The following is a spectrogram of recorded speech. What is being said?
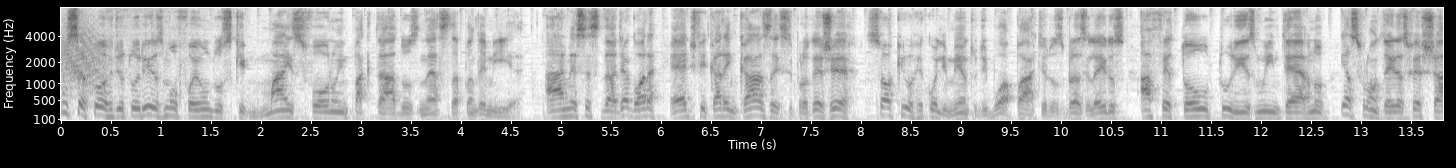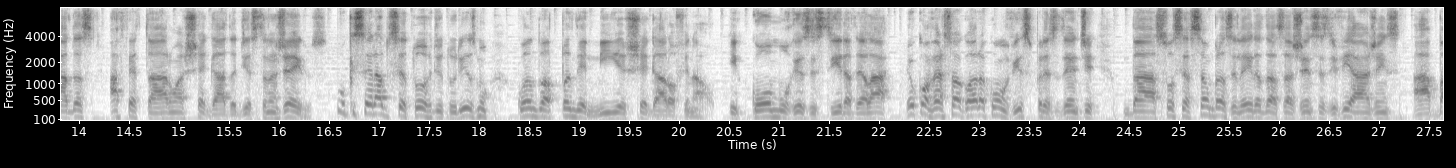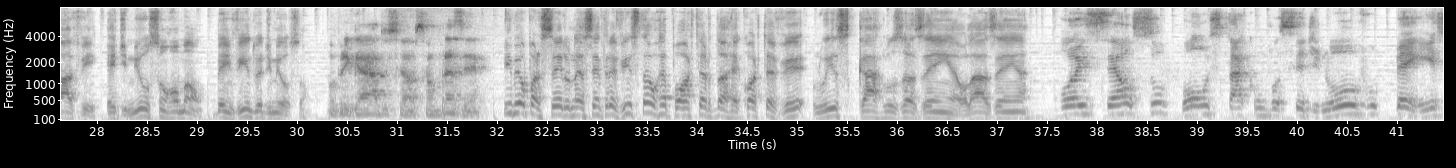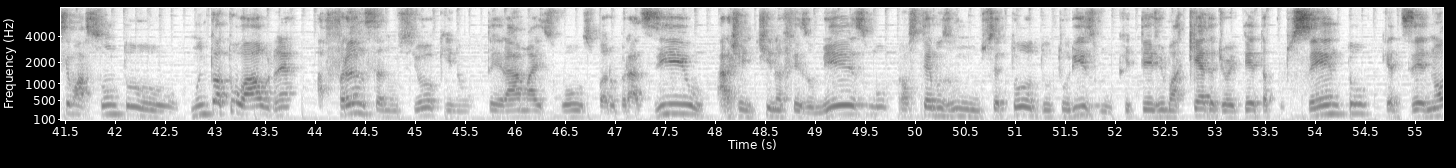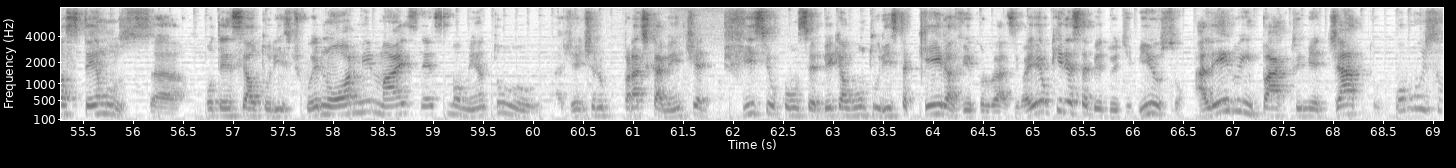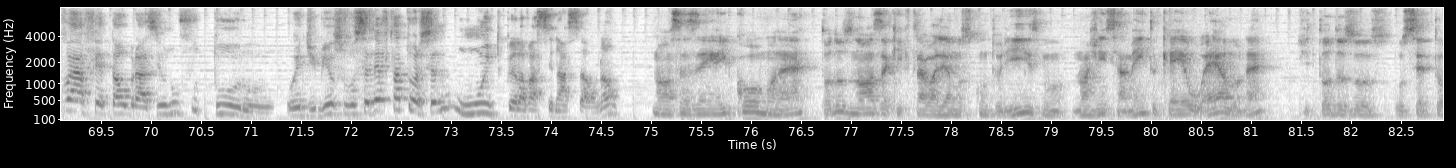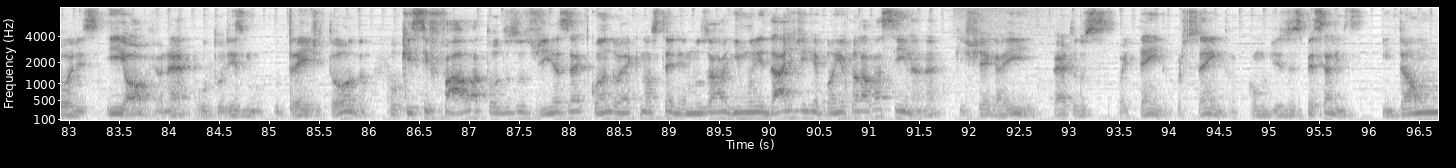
O setor de turismo foi um dos que mais foram impactados nesta pandemia. A necessidade agora é de ficar em casa e se proteger, só que o recolhimento de boa parte dos brasileiros afetou o turismo interno e as fronteiras fechadas afetaram a chegada de estrangeiros. O que será do setor de turismo quando a pandemia chegar ao final? E como resistir até lá? Eu converso agora com o vice-presidente da Associação Brasileira das Agências de Viagens, a ABAVI, Edmilson Romão. Bem-vindo, Edmilson. Wilson. Obrigado, Celso. É um prazer. E meu parceiro nessa entrevista é o repórter da Record TV, Luiz Carlos Azenha. Olá, Azenha. Oi, Celso, bom estar com você de novo. Bem, esse é um assunto muito atual, né? A França anunciou que não terá mais voos para o Brasil, a Argentina fez o mesmo. Nós temos um setor do turismo que teve uma queda de 80%. Quer dizer, nós temos uh, potencial turístico enorme, mas nesse momento a gente praticamente é difícil conceber que algum turista queira vir para o Brasil. Aí eu queria saber do Edmilson, além do impacto impacto imediato, como isso vai afetar o Brasil no futuro? O Edmilson, você deve estar torcendo muito pela vacinação, não? Nossa, Zenha, e como, né? Todos nós aqui que trabalhamos com turismo, no agenciamento, que é o elo, né? de todos os, os, setores e óbvio, né, o turismo, o trade todo, o que se fala todos os dias é quando é que nós teremos a imunidade de rebanho pela vacina, né, que chega aí perto dos 80%, como diz os especialistas. Então,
